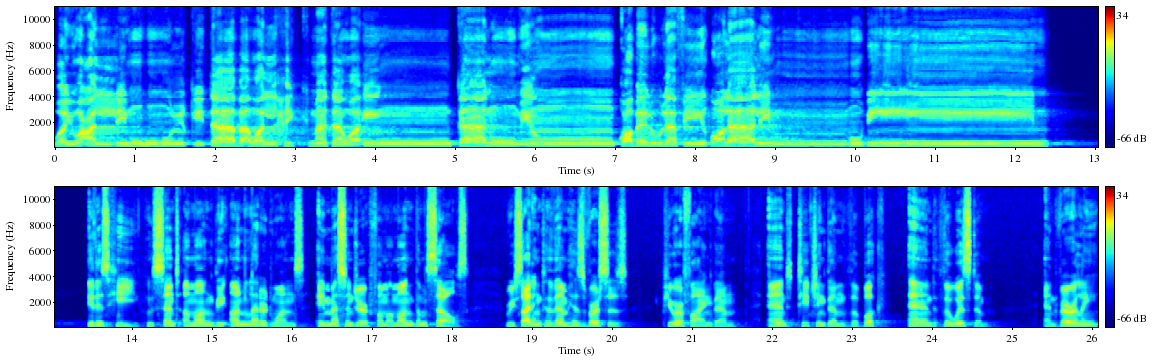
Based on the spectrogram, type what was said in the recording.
ويعلمهم الكتاب والحكمه وان كانوا من قبل لفي ضلال مبين It is He who sent among the unlettered ones a messenger from among themselves, reciting to them His verses, purifying them, and teaching them the book and the wisdom. And verily,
